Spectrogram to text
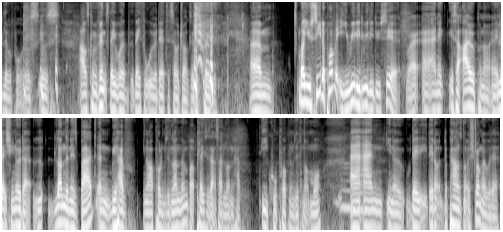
Liverpool. It was, it was I was convinced they were they thought we were there to sell drugs. It was crazy. um, but you see the poverty, you really, really do see it, right? And it, it's an eye opener, and it lets you know that L- London is bad, and we have you know our problems in London, but places outside London have equal problems, if not more. Mm. A- and you know they they don't the pound's not as strong over there,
